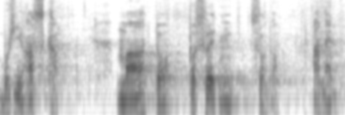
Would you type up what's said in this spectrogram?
Boží láska má to poslední slovo. Amen.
